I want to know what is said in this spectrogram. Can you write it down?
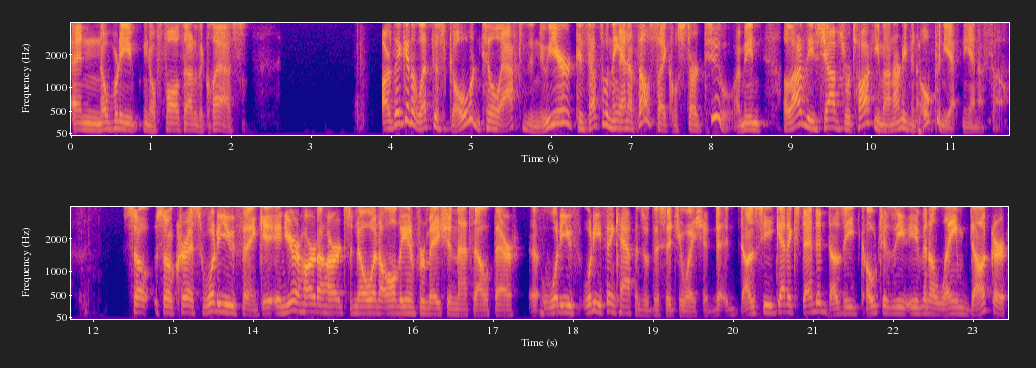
and nobody, you know, falls out of the class, are they going to let this go until after the new year? Because that's when the yeah. NFL cycles start too. I mean, a lot of these jobs we're talking about aren't even open yet in the NFL. So, so Chris, what do you think in your heart of hearts, knowing all the information that's out there? uh, What do you what do you think happens with this situation? Does he get extended? Does he coach as he even a lame duck, or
